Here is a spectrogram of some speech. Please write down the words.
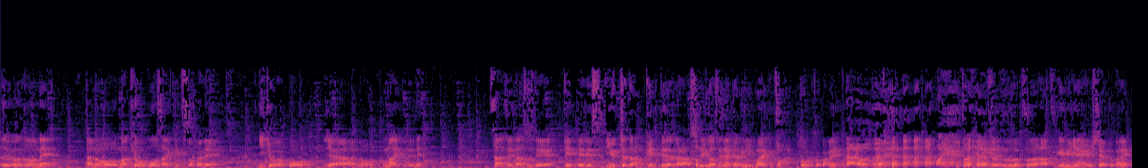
例えばそのね、あの、まあ強行採決とかで、議長がこう、じゃあ、あの、マイクでね、賛成多数で決定ですって言っちゃったらもう決定だから、それ言わせないためにマイクバッと取るとかね。なるほどね。マイク取り上げそうる。そうそうそう、発言できないようにしちゃうとかね、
